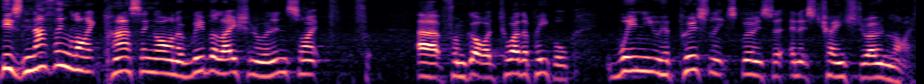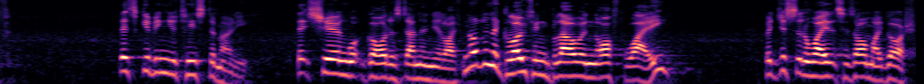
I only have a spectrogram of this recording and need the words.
There's nothing like passing on a revelation or an insight f- uh, from God to other people when you have personally experienced it and it's changed your own life. That's giving your testimony. That's sharing what God has done in your life. Not in a gloating, blowing off way, but just in a way that says, oh my gosh,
